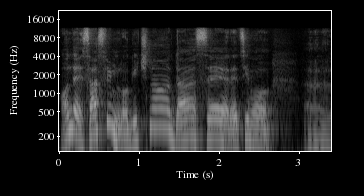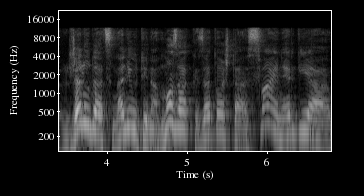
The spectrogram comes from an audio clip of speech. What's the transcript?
onda je sasvim logično da se, recimo, želudac naljuti na mozak zato što sva energija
